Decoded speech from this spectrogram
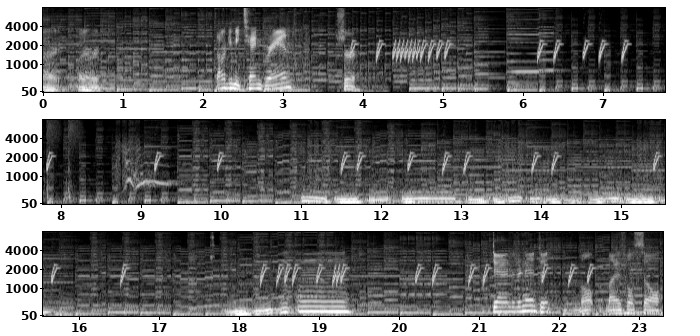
Alright, whatever. That'll give me 10 grand? Sure. Dun. Well, might as well sell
